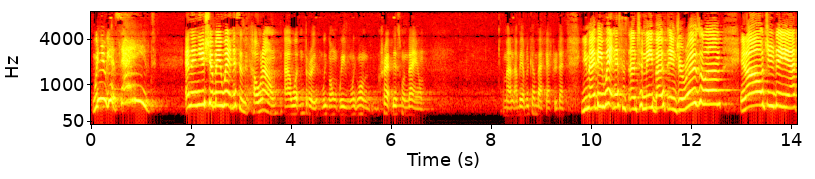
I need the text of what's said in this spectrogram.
When you get saved. And then you shall be witnesses. Hold on. I wasn't through. We're going we, going to trap this one down. I might not be able to come back after that. You may be witnesses unto me both in Jerusalem, in all Judea,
